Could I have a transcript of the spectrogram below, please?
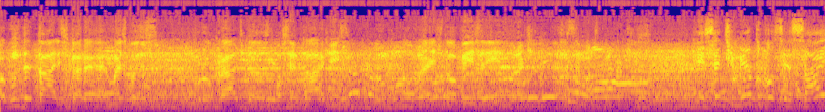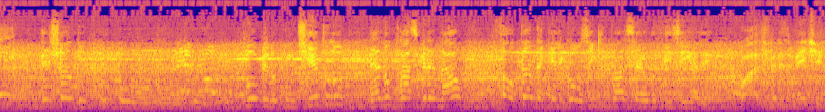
Alguns detalhes, cara, é, mais coisas burocráticas, porcentagens, mas talvez aí durante essa semana Que sentimento você sai deixando o, clube no, com título, né, no clássico Grenal, e faltando aquele golzinho que quase saiu no finzinho ali? Quase, felizmente,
